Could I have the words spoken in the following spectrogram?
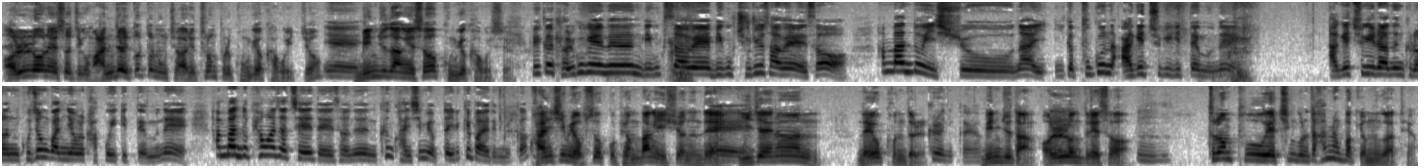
언론에서 지금 완전히 똘똘 뭉쳐가지고 트럼프를 공격하고 있죠. 예. 민주당에서 공격하고 있어요. 그러니까 결국에는 미국 사회, 미국 주류 사회에서 한반도 이슈나 그러니까 북은 악의 축이기 때문에 악의 축이라는 그런 고정관념을 갖고 있기 때문에 한반도 평화 자체에 대해서는 큰 관심이 없다 이렇게 봐야 됩니까? 관심이 없었고 변방의 이슈였는데 네. 이제는 네오콘들, 그러니까요. 민주당, 언론들에서 네. 음. 트럼프의 친구는 딱 한 명밖에 없는 것 같아요.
